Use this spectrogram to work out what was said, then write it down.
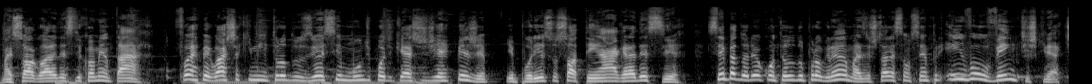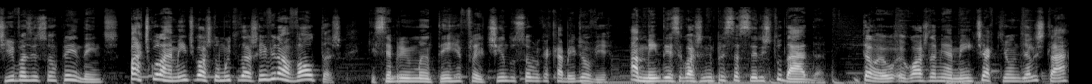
mas só agora decidi comentar. Foi a RPG que me introduziu a esse mundo de podcasts de RPG, e por isso só tenho a agradecer. Sempre adorei o conteúdo do programa, as histórias são sempre envolventes, criativas e surpreendentes. Particularmente gosto muito das reviravoltas, que sempre me mantêm refletindo sobre o que acabei de ouvir. A mente desse guaxinim precisa ser estudada. Então, eu, eu gosto da minha mente aqui onde ela está.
